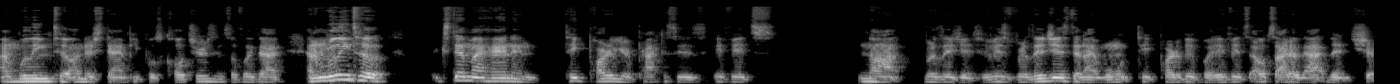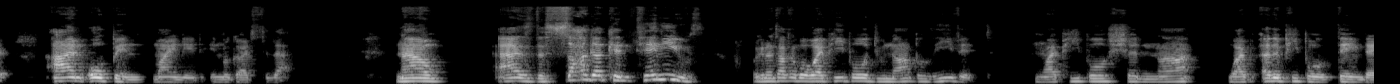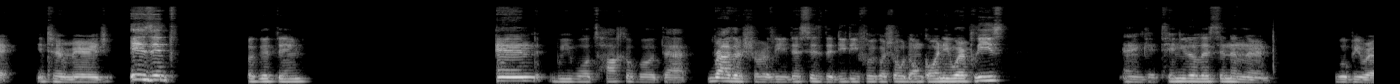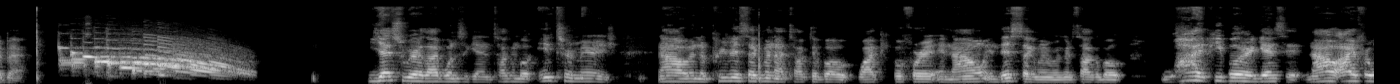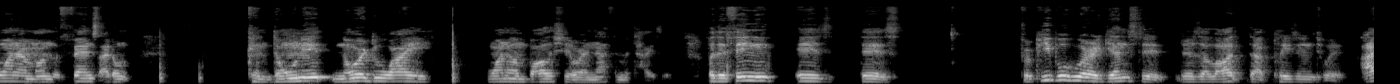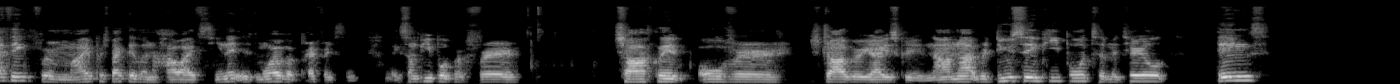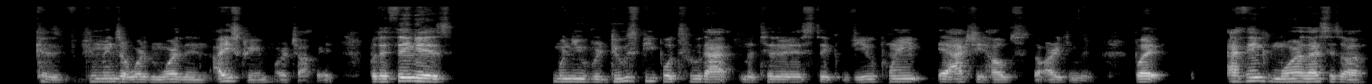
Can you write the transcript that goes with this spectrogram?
I'm willing to understand people's cultures and stuff like that. And I'm willing to extend my hand and take part of your practices if it's not religious. If it's religious, then I won't take part of it. But if it's outside of that, then sure. I'm open minded in regards to that. Now, as the saga continues, we're going to talk about why people do not believe it, and why people should not, why other people think that intermarriage isn't a good thing. And we will talk about that rather shortly. This is the DD Fuego Show. Don't go anywhere, please. And continue to listen and learn. We'll be right back. Yes, we are live once again talking about intermarriage. Now, in the previous segment, I talked about why people for it, and now in this segment, we're going to talk about why people are against it. Now, I, for one, I'm on the fence. I don't condone it, nor do I want to abolish it or anathematize it. But the thing is this for people who are against it, there's a lot that plays into it. I think, from my perspective and how I've seen it, is more of a preference thing. Like some people prefer chocolate over strawberry ice cream. Now, I'm not reducing people to material things because humans are worth more than ice cream or chocolate. But the thing is, when you reduce people to that materialistic viewpoint, it actually helps the argument. But I think more or less is a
